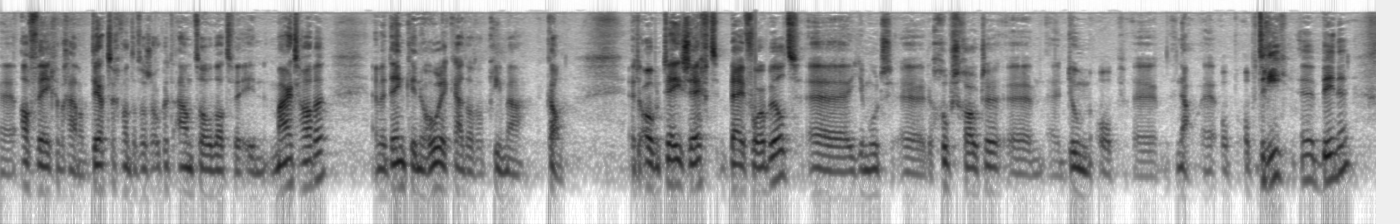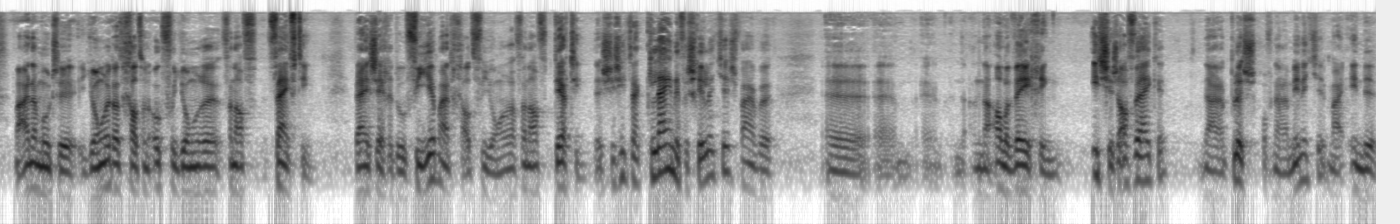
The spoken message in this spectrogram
uh, afwegen, we gaan op 30, want dat was ook het aantal dat we in maart hadden. En we denken in de horeca dat dat prima. Het OMT zegt bijvoorbeeld, uh, je moet uh, de groepsgrootte uh, doen op, nou, op, op drie binnen. Maar dan moeten jongeren, dat geldt dan ook voor jongeren vanaf 15. Wij zeggen doe vier, maar het geldt voor jongeren vanaf 13. Dus je ziet daar kleine verschilletjes waar we naar alle weging ietsjes afwijken. Naar een plus of naar een minnetje. Maar in de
